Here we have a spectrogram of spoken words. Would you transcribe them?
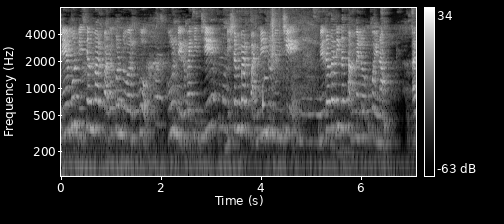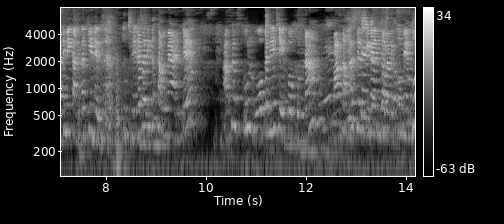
మేము డిసెంబర్ పదకొండు వరకు స్కూల్ నిర్వహించి డిసెంబర్ పన్నెండు నుంచి నిరవధిక సమ్మెలోకి పోయినాం. అది మీకు అందరికీ తెలుసు. నిరవధిక సమ్మె అంటే అసలు స్కూల్ ఓపెనే చేయకోకుండా మా సమస్యలు తీరేంత వరకు మేము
